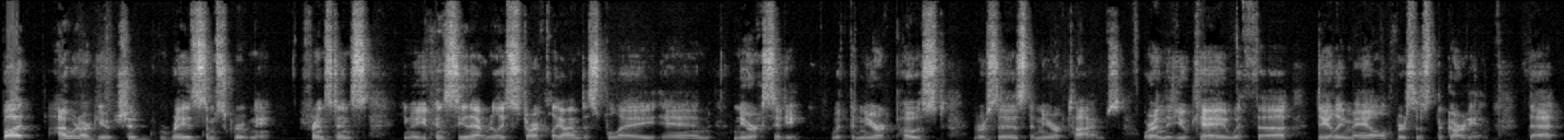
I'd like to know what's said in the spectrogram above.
but I would argue it should raise some scrutiny. For instance, you know, you can see that really starkly on display in New York City with the New York Post versus the New York Times, or in the UK with the Daily Mail versus the Guardian. That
